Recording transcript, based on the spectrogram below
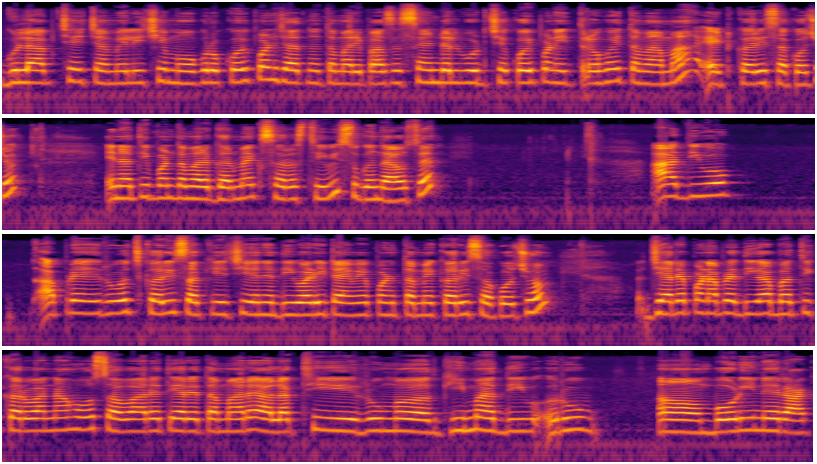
ગુલાબ છે, ચમેલી છે, મોગરો, કોઈ પણ જાતનું તમારી પાસે સેન્ડલવુડ છે, કોઈ પણ ઇત્ર હોય, તમે આમાં એડ કરી શકો છો. એનાથી પણ તમારા ઘરમાં એક સરસથી એવી સુગંધ આવશે. આ દીવો આપણે રોજ કરી શકીએ છીએ અને દિવાળી ટાઈમે પણ તમે કરી શકો છો. જ્યારે પણ આપણે દીવાબત્તી કરવાના હો, સવારે ત્યારે તમારે અલગથી રૂમ ઘીમાં દીવ રૂ બોળીને રાખ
